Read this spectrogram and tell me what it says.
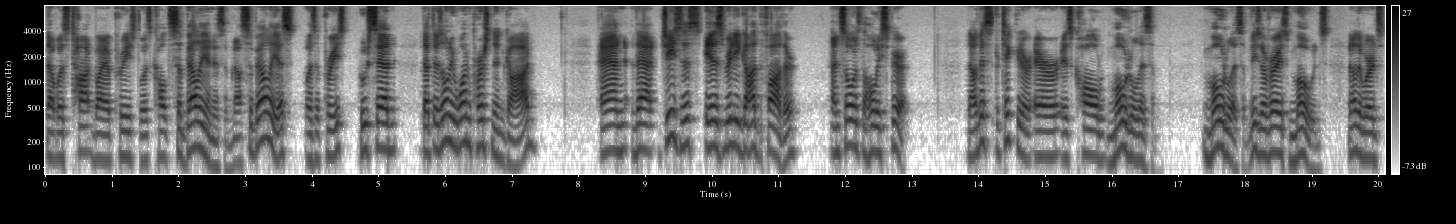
that was taught by a priest was called Sabellianism. Now, Sabellius was a priest who said that there's only one person in God and that Jesus is really God the Father and so is the Holy Spirit. Now, this particular error is called modalism. Modalism. These are various modes. In other words,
